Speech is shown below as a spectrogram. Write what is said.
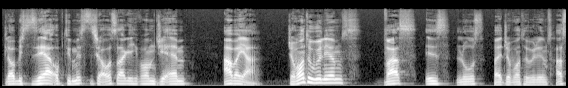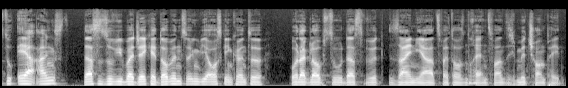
glaube ich, sehr optimistische Aussage hier vom GM. Aber ja, Javonte Williams, was ist los bei Javonte Williams? Hast du eher Angst, dass es so wie bei J.K. Dobbins irgendwie ausgehen könnte? Oder glaubst du, das wird sein Jahr 2023 mit Sean Payton?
